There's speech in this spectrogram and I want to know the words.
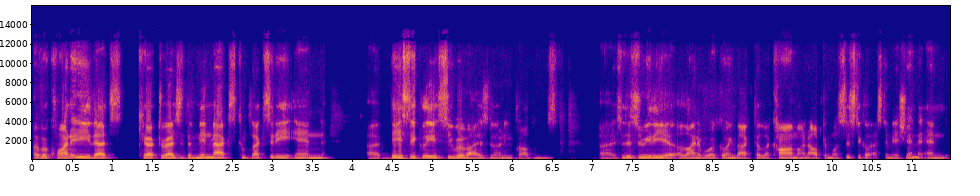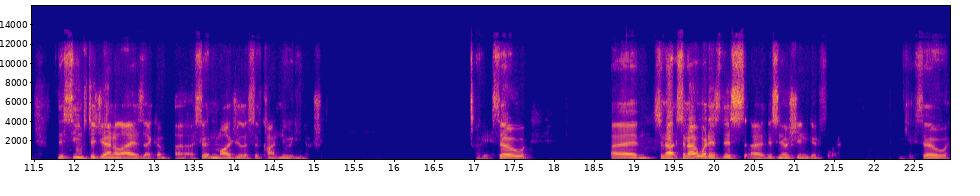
of a quantity that's characterized as the min-max complexity in uh, basically supervised learning problems. Uh, so this is really a, a, line of work going back to Le Cam on optimal statistical estimation, and this seems to generalize like a, a certain modulus of continuity notion. Okay, so um, so now so now what is this uh, this notion good for? Okay, so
